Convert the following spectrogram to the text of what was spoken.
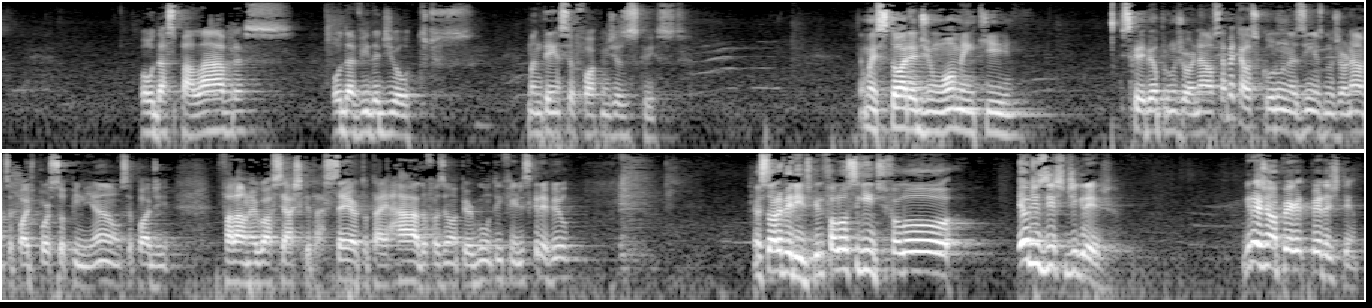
ou das palavras, ou da vida de outros mantenha seu foco em Jesus Cristo. Tem uma história de um homem que escreveu para um jornal, sabe aquelas colunazinhas no jornal onde você pode pôr sua opinião, você pode falar um negócio que você acha que está certo, está errado, fazer uma pergunta, enfim, ele escreveu. É uma história verídica. Ele falou o seguinte: falou, eu desisto de igreja. Igreja é uma perda de tempo.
